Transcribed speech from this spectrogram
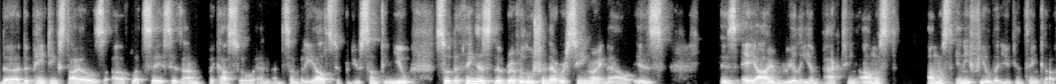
the, the painting styles of, let's say, Cezanne, Picasso, and, and somebody else to produce something new. So the thing is, the revolution that we're seeing right now is, is AI really impacting almost almost any field that you can think of.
